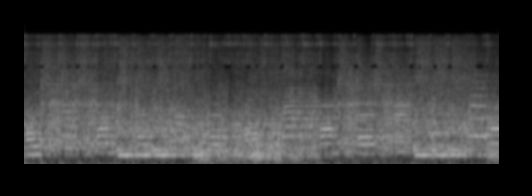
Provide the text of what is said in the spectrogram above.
Thank you.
